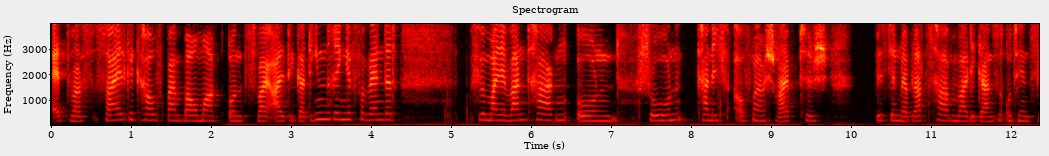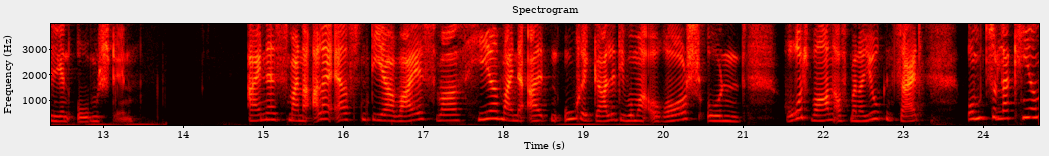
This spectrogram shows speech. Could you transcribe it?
etwas Seil gekauft beim Baumarkt und zwei alte Gardinenringe verwendet für meine Wandhaken und schon kann ich auf meinem Schreibtisch ein bisschen mehr Platz haben, weil die ganzen Utensilien oben stehen. Eines meiner allerersten DIYs war es hier meine alten U-Regale, die wo mal orange und rot waren aus meiner Jugendzeit umzulackieren.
